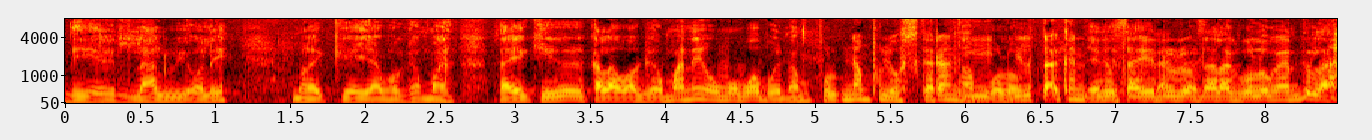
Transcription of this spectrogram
dilalui oleh mereka yang warga emas. Saya kira kalau warga emas ni umur berapa? 60. 60 sekarang 60. diletakkan. Jadi saya duduk atas. dalam golongan itulah.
